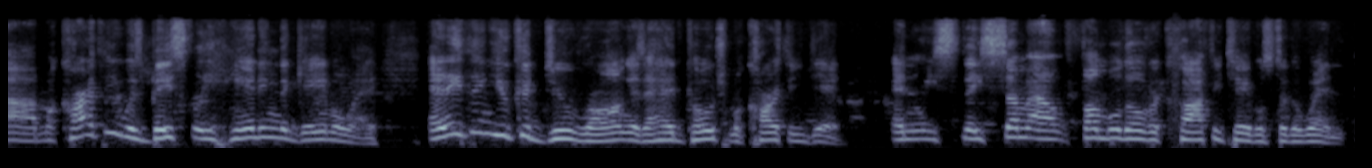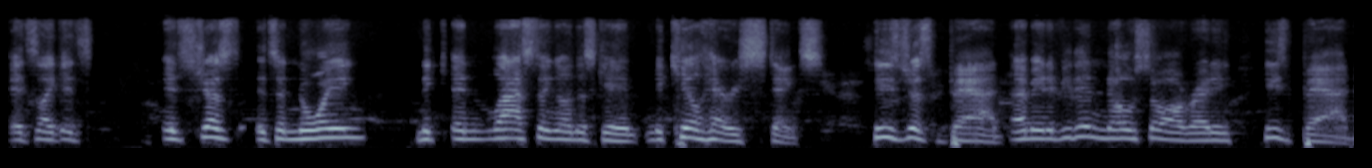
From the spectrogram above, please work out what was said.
uh, McCarthy was basically handing the game away. Anything you could do wrong as a head coach, McCarthy did, and we they somehow fumbled over coffee tables to the win. It's like it's it's just it's annoying. And last thing on this game, N'Keal Harry stinks. He's just bad. I mean, if you didn't know so already, he's bad.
